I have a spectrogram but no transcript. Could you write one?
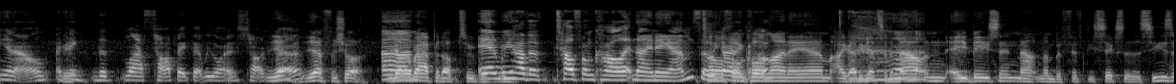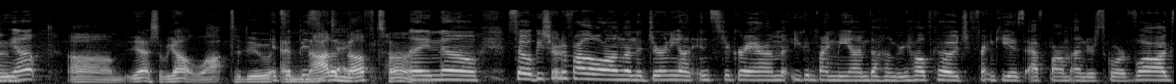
you know, I think the last topic that we wanted to talk Yeah, about. yeah, for sure. We gotta Um, wrap it up too. And we have a telephone call at 9 a.m. So we gotta telephone go. call 9 a.m. I got to get to the mountain, A Basin, mountain number 56 of the season. Yep. Um, yeah, so we got a lot to do It's and not day. enough time. I know. So be sure to follow along on the journey on Instagram. You can find me. I'm the Hungry Health Coach. Frankie is f bomb underscore vlogs.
